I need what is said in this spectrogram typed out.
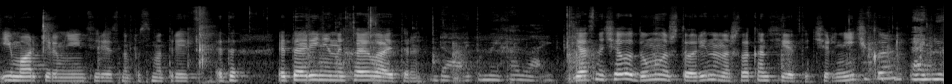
И маркеры мне интересно посмотреть. Это, это Аринины хайлайтеры. Да, это мои хайлайты. Я сначала думала, что Арина нашла конфеты. Черничка, Они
